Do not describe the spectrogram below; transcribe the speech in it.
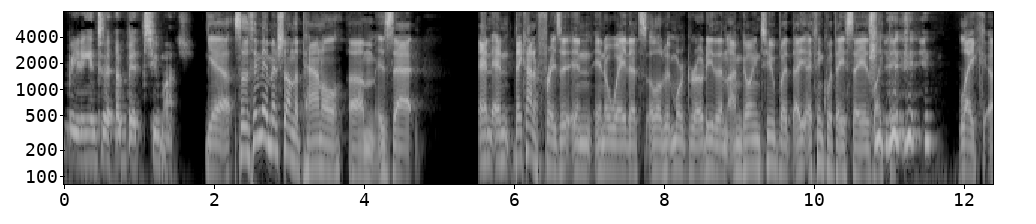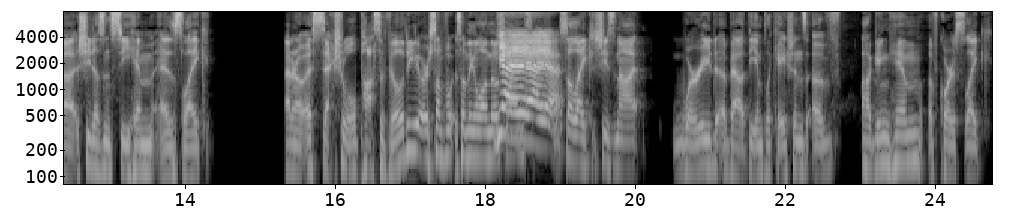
reading into it a bit too much. Yeah. So the thing they mentioned on the panel um, is that, and and they kind of phrase it in in a way that's a little bit more grody than I'm going to, but I, I think what they say is like they, like uh, she doesn't see him as like I don't know a sexual possibility or some something along those yeah, lines. yeah, yeah, yeah. So like she's not worried about the implications of hugging him. Of course, like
